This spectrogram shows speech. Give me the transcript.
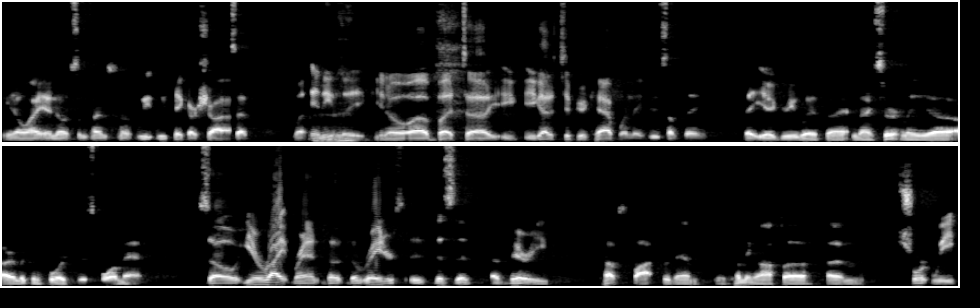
you know, I, I know sometimes we, we take our shots at well, any league, you know, uh, but uh, you, you got to tip your cap when they do something that you agree with, uh, and I certainly uh, are looking forward to this format. So you're right, Brent. The, the Raiders, this is a, a very tough spot for them. They're coming off a um, short week,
